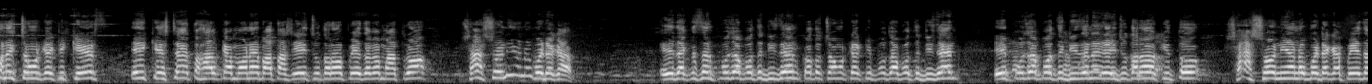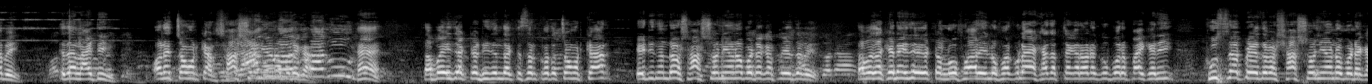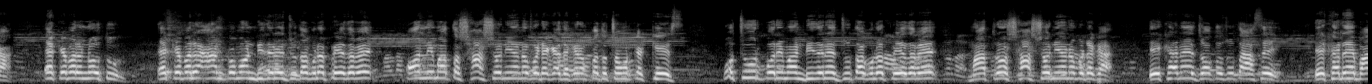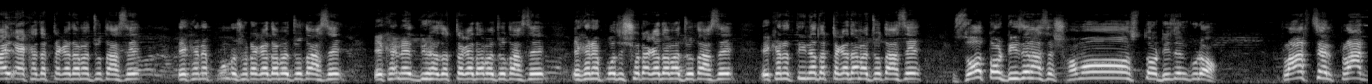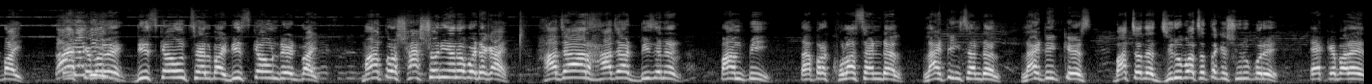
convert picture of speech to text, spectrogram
অনেক চমৎকার একটি কেস এই কেসটা এত হালকা মনে, বাতাস, এই জুতারাও পেয়ে যাবে মাত্র সাতশো নিরানব্বই টাকা। এই দেখতেছেন প্রজাপতি ডিজাইন কত চমৎকার একটি প্রজাপতি ডিজাইন এই প্রজাপতি ডিজাইনের এই জুতাটাও কিন্তু সাতশো নিরানব্বই টাকা পেয়ে যাবে। এটা লাইটিং অনেক চমৎকার সাতশো নিরানব্বই টাকা। হ্যাঁ তারপর এই যে একটা ডিজাইন দেখতেছেন কত চমৎকার। এই ডিজাইনটাও সাতশো নিরানব্বই টাকা পেয়ে যাবে। তারপর দেখেন এই যে একটা লোফার এই লোফারগুলো এক হাজার টাকার অনেক উপরে পাইকারি খুচরা পেয়ে যাবে সাতশো নিরানব্বই টাকা। একেবারে নতুন একেবারে আনকমন ডিজাইনের জুতাগুলো পেয়ে যাবে। অনলি মাত্র সাতশো নিরানব্বই টাকা দেখেন কত চমৎকার কেস প্রচুর পরিমাণ ডিজাইনের জুতাগুলো পেয়ে যাবে মাত্র সাতশো নিরানব্বই টাকা। এখানে যত জুতা আছে এখানে ভাই এক হাজার টাকা দামের জুতা আছে এখানে পনেরোশো টাকা দামের জুতা আছে এখানে দুই হাজার টাকা দামের জুতা আছে এখানে পঁচিশশো টাকা দামের জুতা আছে এখানে তিন হাজার টাকা দামের জুতা আছে যত ডিজাইন আছে সমস্ত ডিজাইনগুলো ফ্ল্যাট সেল ফ্ল্যাট বাই একেবারে discount sale buy discount rate buy মাত্র সাতশো নিরানব্বই টাকায় হাজার হাজার ডিজাইনের পাম্পি তারপর খোলা sandal lighting sandal lighting case বাচ্চাদের জিরো বাচ্চা থেকে শুরু করে একেবারে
